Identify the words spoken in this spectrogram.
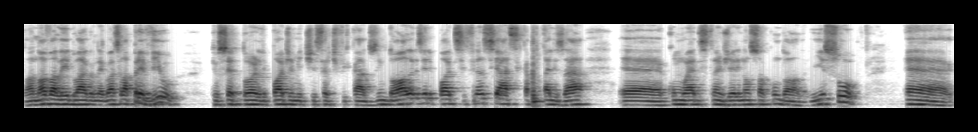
Então, a nova lei do agronegócio ela previu que o setor ele pode emitir certificados em dólares, ele pode se financiar, se capitalizar é, com moeda estrangeira e não só com dólar. E isso, é,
